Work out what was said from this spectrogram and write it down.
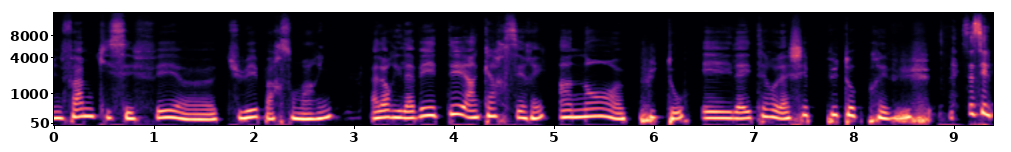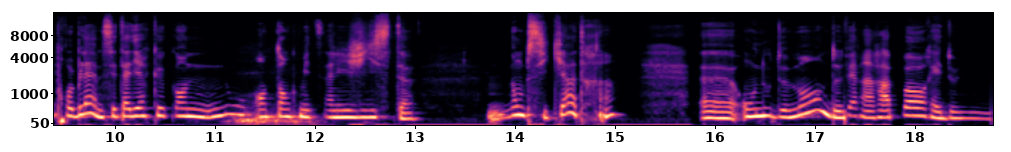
une femme qui s'est fait euh, tuer par son mari. Alors, il avait été incarcéré un an euh, plus tôt et il a été relâché plus tôt que prévu. Ça, c'est le problème. C'est-à-dire que quand nous, en tant que médecins légistes, non psychiatres, hein, euh, on nous demande de faire un rapport et de nous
